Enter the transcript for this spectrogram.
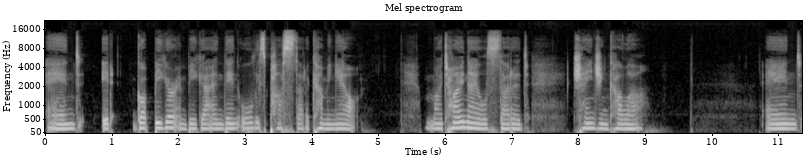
And it got bigger and bigger, and then all this pus started coming out. My toenails started changing colour, and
